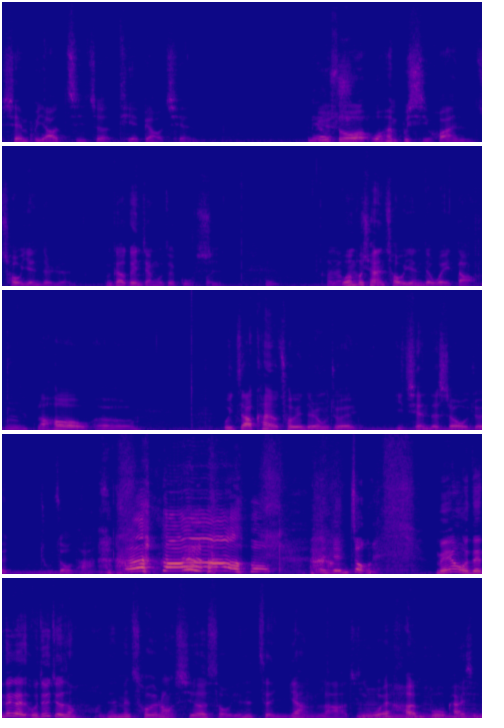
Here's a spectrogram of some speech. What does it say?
先不要急着贴标签。比如说，我很不喜欢抽烟的人，我应该有跟你讲过这个故事。我很不喜欢抽烟的味道，嗯，然后呃，我只要看有抽烟的人，我就会以前的时候我就会诅咒他，很严重。没有我的那个，我就觉得说，我在那边抽烟让我吸二手烟是怎样啦？就是我会很不开心，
